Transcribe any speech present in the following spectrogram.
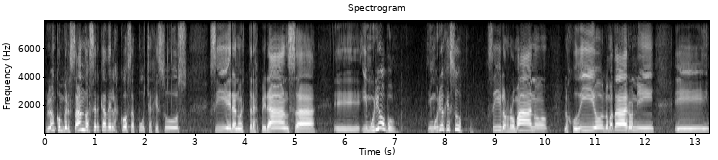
pero iban conversando acerca de las cosas. Pucha, Jesús, sí, era nuestra esperanza, eh, y murió, po. y murió Jesús. Sí, los romanos, los judíos lo mataron y, y,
